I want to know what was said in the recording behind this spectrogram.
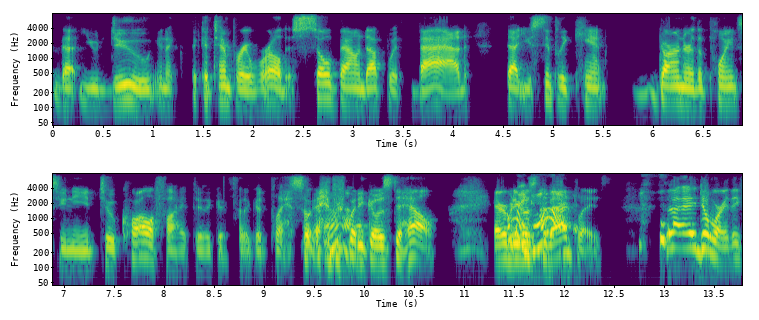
that you do in a, the contemporary world is so bound up with bad that you simply can't garner the points you need to qualify to the good for the good place. So everybody goes to hell. Everybody oh goes God. to the bad place. uh, don't worry, they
